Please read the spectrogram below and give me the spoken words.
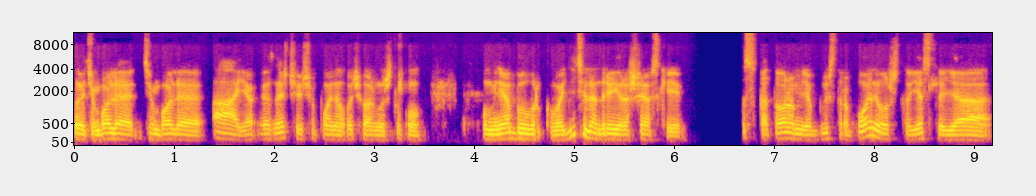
Ну, тем более, тем более... А, я, я знаешь, что еще понял? Очень важную штуку. У меня был руководитель Андрей Ярошевский, с которым я быстро понял, что если я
